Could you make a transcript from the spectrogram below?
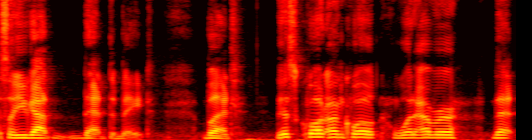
so, you got that debate, but this quote unquote whatever that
